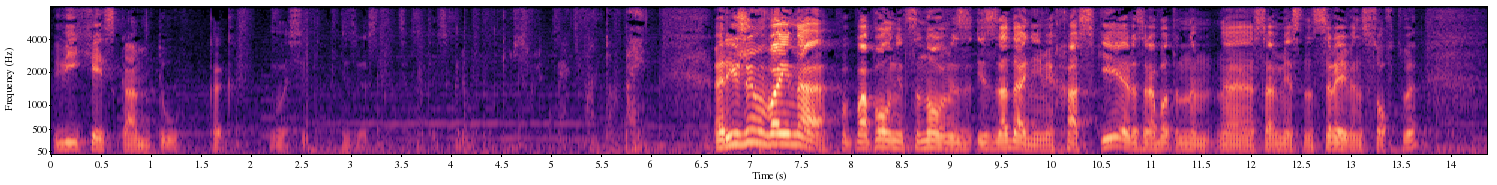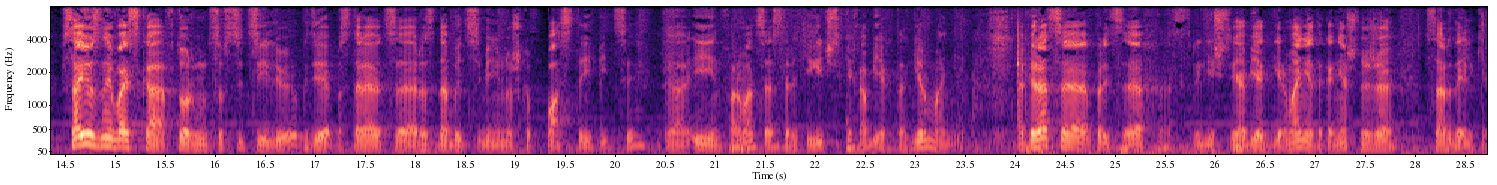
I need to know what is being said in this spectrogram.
V has come to, как гласит известная цитата из игры Metal Gear Solid 5 Phantom Pain. Режим война пополнится новыми заданиями Husky, разработанным э, совместно с Raven Software. Союзные войска вторгнутся в Сицилию, где постараются раздобыть себе немножко пасты и пиццы э, и информации о стратегических объектах Германии. Операция пред- э, стратегический объект Германии это, конечно же, сардельки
